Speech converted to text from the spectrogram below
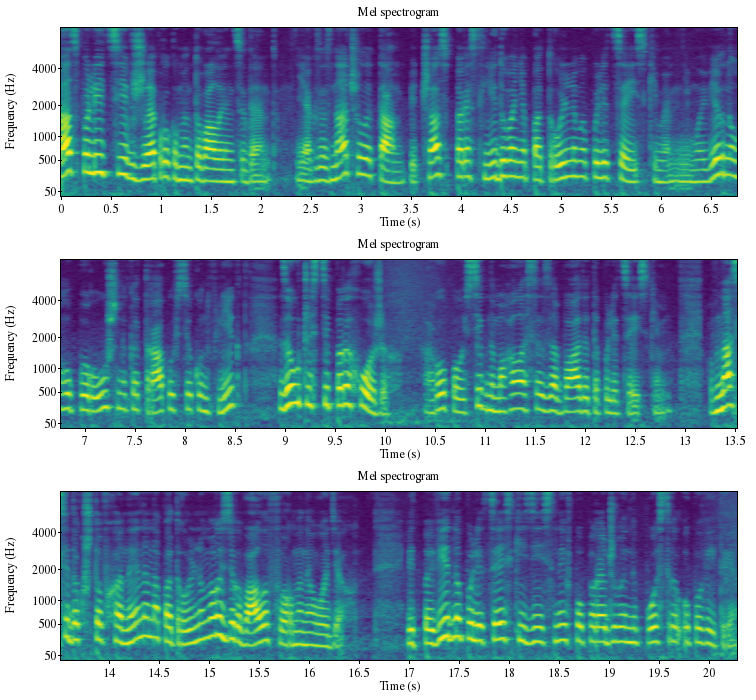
Нацполіції вже прокоментували інцидент. Як зазначили там, під час переслідування патрульними поліцейськими ймовірного порушника трапився конфлікт за участі перехожих. Група осіб намагалася завадити поліцейським. Внаслідок штовханини на патрульному розірвали формений одяг. Відповідно, поліцейський здійснив попереджувальний постріл у повітря.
